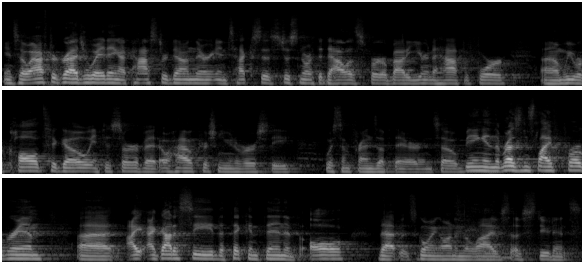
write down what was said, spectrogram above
And so, after graduating, I pastored down there in Texas, just north of Dallas, for about a year and a half before um, we were called to go and to serve at Ohio Christian University with some friends up there. And so, being in the residence life program, uh, I, I got to see the thick and thin of all that was going on in the lives of students.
